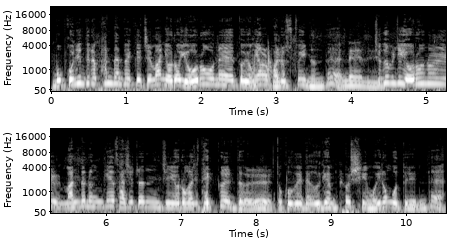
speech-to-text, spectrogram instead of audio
뭐 본인들의 판단도 있겠지만 여러 여론에도 영향을 받을 수도 있는데 네네. 지금 이제 여론을 만드는 게 사실은 이제 여러 가지 댓글들 또 거기에 대한 의견 표시 뭐 이런 것들인데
